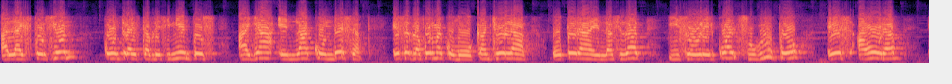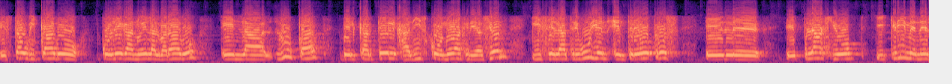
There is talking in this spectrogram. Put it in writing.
a la extorsión contra establecimientos allá en la Condesa. Esa es la forma como Canchola opera en la ciudad y sobre el cual su grupo es ahora, está ubicado, colega Noel Alvarado, en la lupa del cartel Jalisco Nueva Generación y se le atribuyen, entre otros, el eh, eh, plagio y crímenes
